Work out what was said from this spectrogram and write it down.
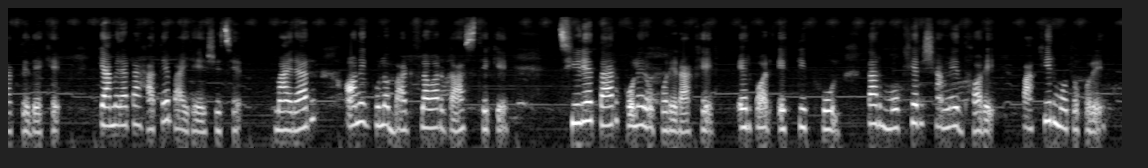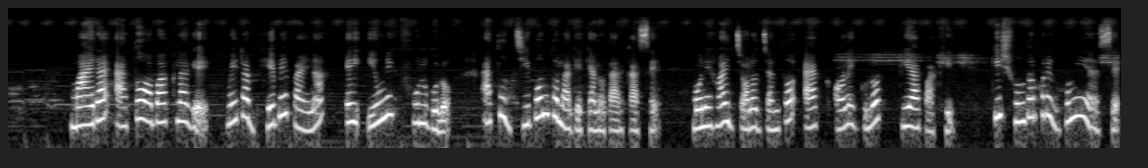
থাকতে দেখে। ক্যামেরাটা হাতে বাইরে এসেছে। মায়রার অনেকগুলো বার্ড ফ্লাওয়ার গাছ থেকে ছিঁড়ে তার কোলের ওপরে রাখে। এরপর একটি ফুল তার মুখের সামনে ধরে পাখির মতো করে। মায়েরা এত অবাক লাগে, মেয়েটা ভেবে পায় না এই ইউনিক ফুলগুলো এত জীবন্ত লাগে কেন তার কাছে? মনে হয় জলজ্জান্ত এক অনেকগুলো টিয়া পাখি। কি সুন্দর করে ঘুমিয়ে আছে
